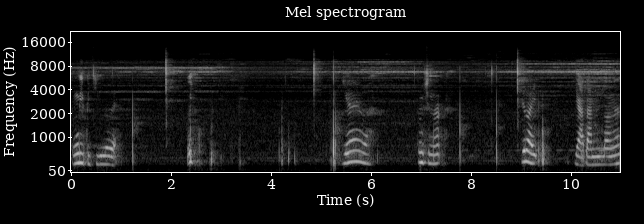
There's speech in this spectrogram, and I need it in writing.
ต้องรีบไปซื้เลยแหละเฮ้ยแย่ว่ะต้องชนะยี่อะไรอย่าดันแล้วนะ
